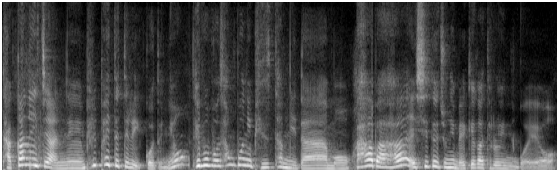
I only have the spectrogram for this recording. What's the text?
닦아내지 않는 필패드들이 있거든요. 대부분 성분이 비슷합니다. 뭐 바하바하 애시드 중에 몇 개가 들어있는 거예요.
